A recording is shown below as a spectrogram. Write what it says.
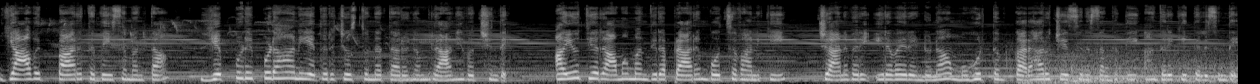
యావత్ భారతదేశమంతా ఎప్పుడెప్పుడా అని ఎదురు చూస్తున్న తరుణం రాని వచ్చింది అయోధ్య రామమందిర ప్రారంభోత్సవానికి జనవరి ఇరవై రెండున ముహూర్తం ఖరారు చేసిన సంగతి అందరికీ తెలిసిందే.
